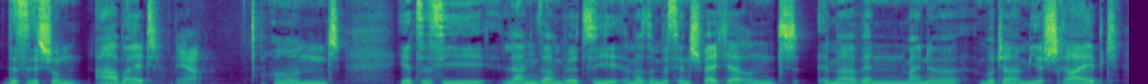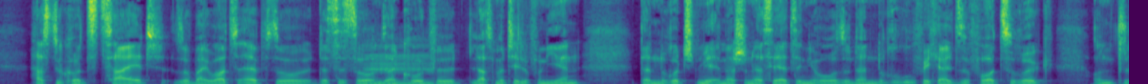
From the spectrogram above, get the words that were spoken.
das ist schon Arbeit. ja. Und jetzt ist sie, langsam wird sie immer so ein bisschen schwächer und immer wenn meine Mutter mir schreibt, hast du kurz Zeit, so bei WhatsApp, so, das ist so unser Code für lass mal telefonieren, dann rutscht mir immer schon das Herz in die Hose und dann rufe ich halt sofort zurück und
